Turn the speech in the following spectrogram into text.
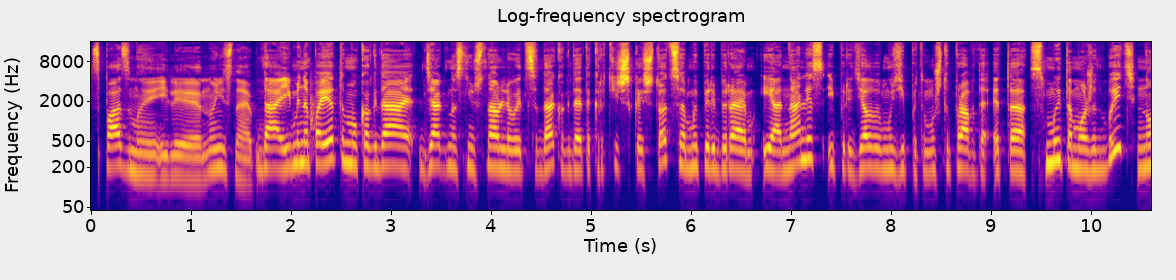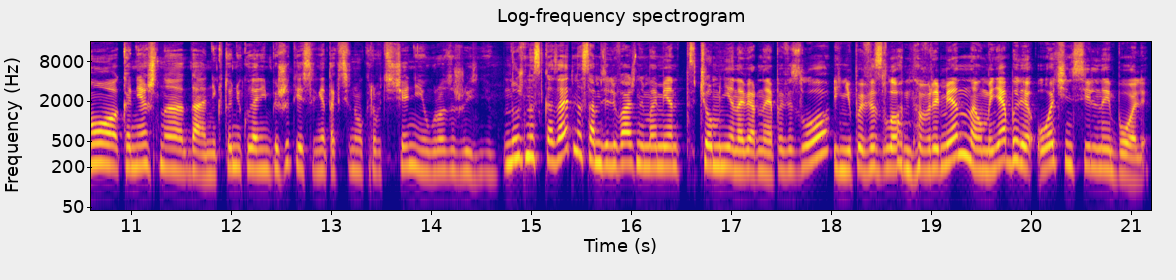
спазмы или, ну, не знаю. Да, именно поэтому, когда диагноз не устанавливается, да, когда это критическая ситуация, мы перебираем и анализ, и переделываем УЗИ, потому что, правда, это смыто может быть, но, конечно, да, никто никуда не бежит, если нет активного кровотечения и угрозы жизни. Нужно сказать, на самом деле, важный момент, в чем мне, наверное, повезло и не повезло одновременно, у меня были очень сильные боли.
